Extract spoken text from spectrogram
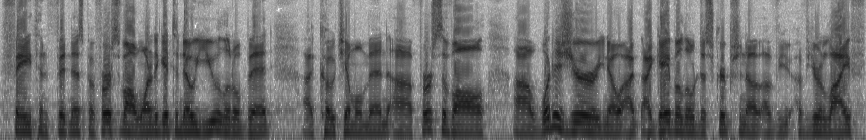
faith and fitness. But first of all, I wanted to get to know you a little bit, uh, Coach Immelman. Uh, first of all, uh, what is your you know I, I, gave a little description of of, of your life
